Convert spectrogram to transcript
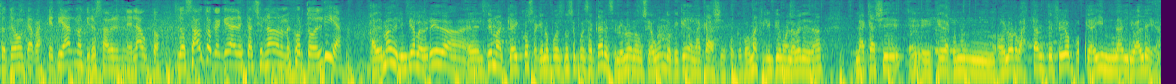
yo tengo que rasquetear, no quiero saber en el auto. Los autos que quedan estacionados a lo mejor todo el día. Además de limpiar la vereda, el tema que hay cosas que no, no se puede sacar es el olor nauseabundo que queda en la calle, porque por más que limpiemos la vereda, la calle eh, queda con un olor bastante feo porque ahí nadie baldea.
